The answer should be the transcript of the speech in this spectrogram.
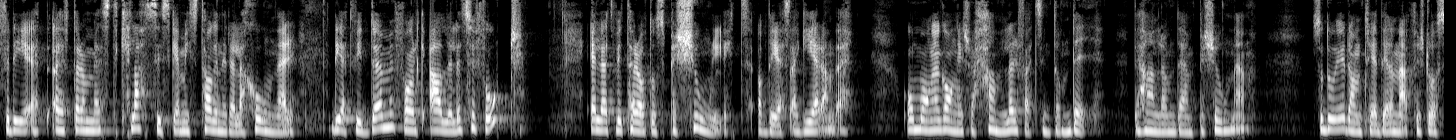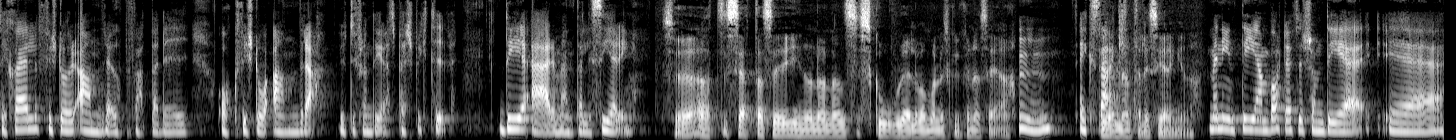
För det är ett, ett av de mest klassiska misstagen i relationer. Det är att vi dömer folk alldeles för fort. Eller att vi tar åt oss personligt av deras agerande. Och många gånger så handlar det faktiskt inte om dig. Det handlar om den personen. Så då är de tre delarna förstå sig själv, förstå hur andra uppfattar dig och förstå andra utifrån deras perspektiv. Det är mentalisering. Så att sätta sig i någon annans skor eller vad man nu skulle kunna säga. Mm, exakt. Det är mentaliseringen. Men inte enbart eftersom det eh,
